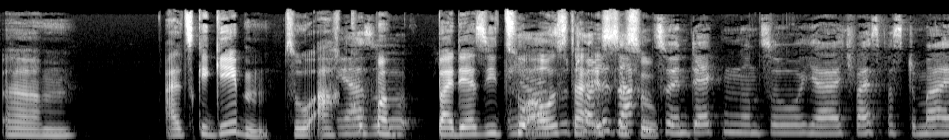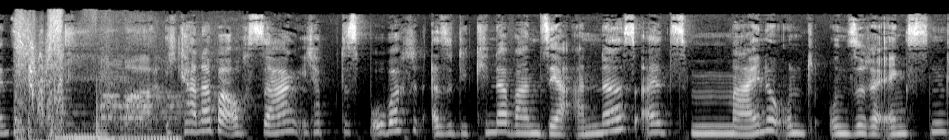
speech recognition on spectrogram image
ähm, als gegeben. So, ach, Ja, guck so- mal, bei der sieht so ja, aus, so da ist Sachen es so. zu entdecken und so. Ja, ich weiß, was du meinst. Ich kann aber auch sagen, ich habe das beobachtet. Also die Kinder waren sehr anders als meine und unsere engsten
